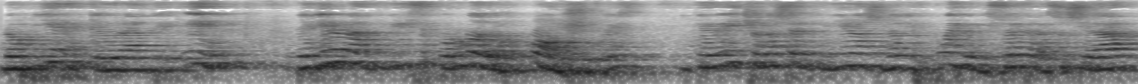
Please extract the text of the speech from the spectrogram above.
los bienes que durante él debieron adquirirse por uno de los cónyuges y que de hecho no se adquirieron sino después de disuelta la sociedad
